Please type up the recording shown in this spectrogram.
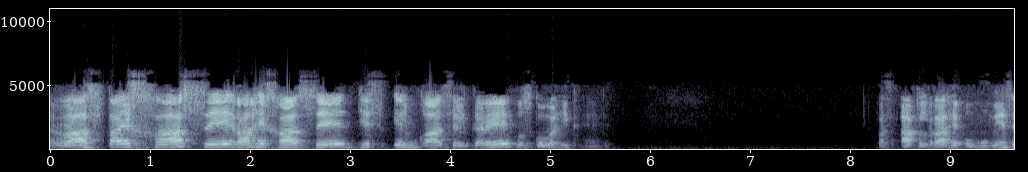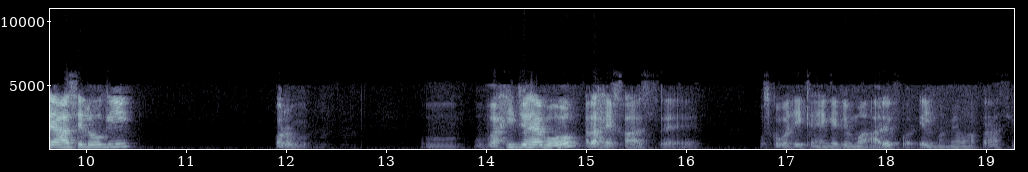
راستہ خاص سے، راہ خاص سے جس علم کو حاصل کرے، اس کو وہی کہیں گے۔ بس عقل راہ عمومی سے حاصل ہوگی اور وہی جو ہے وہ راہ خاص ہے۔ اس کو وہی کہیں گے جو معارف اور علم ہمیں وہاں پر حاصل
